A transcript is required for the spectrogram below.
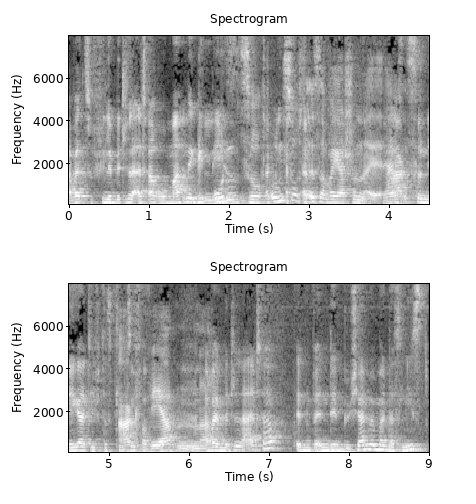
aber zu viele Mittelalter-Romane gelesen. Unzucht. Unzucht ist aber ja schon äh, Ja, das arg- ist so negativ, das klingt so wertend, ne? Aber im Mittelalter, in, in den Büchern, wenn man das liest,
